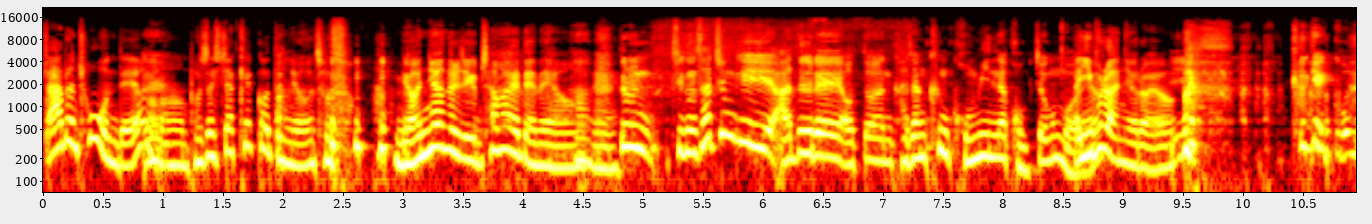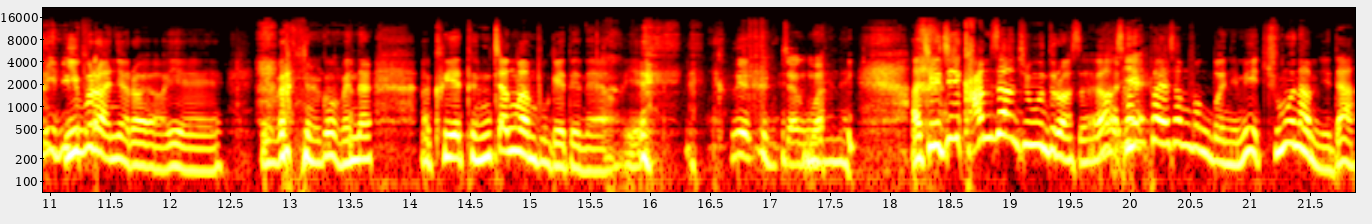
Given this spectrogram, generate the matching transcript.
딸은 초인데요. 네. 어, 벌써 시작했거든요. 저도 몇 년을 지금 참아야 되네요. 아, 네. 그럼 지금 사춘기 아들의 어떤 가장 큰 고민이나 걱정은 아, 뭐예요? 입을 안 열어요. 이- 그게 고민이. 입을 안 열어요. 예. 입을 안 열고 맨날 그의 등짝만 보게 되네요. 예. 그의 등장만. 네. 아, 지금 진짜 감사한 주문 들어왔어요. 아, 예. 3830번님이 주문합니다.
